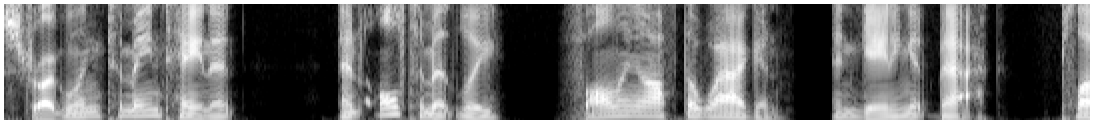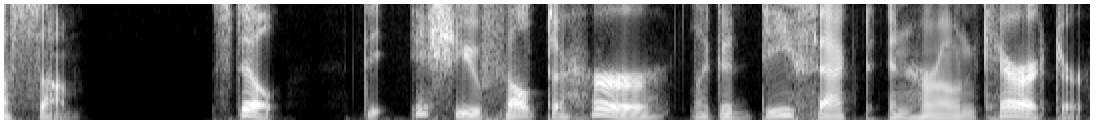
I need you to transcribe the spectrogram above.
struggling to maintain it, and ultimately falling off the wagon and gaining it back, plus some. Still, the issue felt to her like a defect in her own character,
